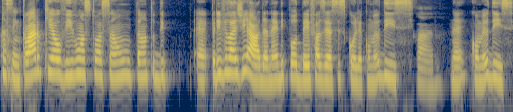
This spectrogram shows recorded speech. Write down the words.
assim, claro que eu vivo uma situação um tanto de é, privilegiada, né? De poder fazer essa escolha, como eu disse. Claro. Né? Como eu disse.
